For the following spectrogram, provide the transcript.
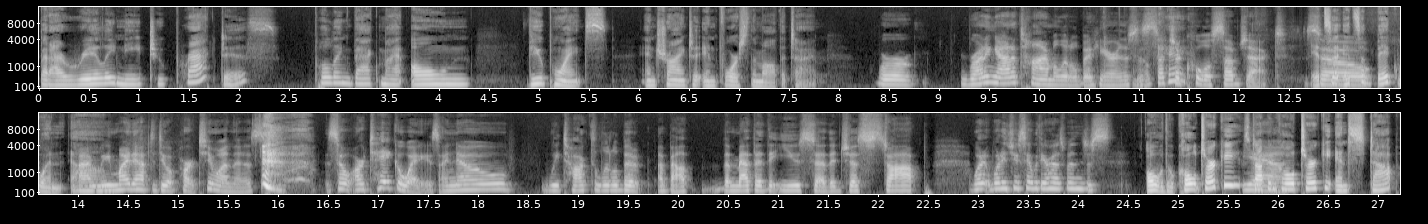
but i really need to practice pulling back my own viewpoints and trying to enforce them all the time We're running out of time a little bit here, and this is such a cool subject. It's a it's a big one. uh, we Um, might have to do a part two on this. so, our takeaways. I know we talked a little bit about the method that you said that just stop. What, what did you say with your husband? Just oh, the cold turkey. Stopping Yeah. cold turkey and stop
